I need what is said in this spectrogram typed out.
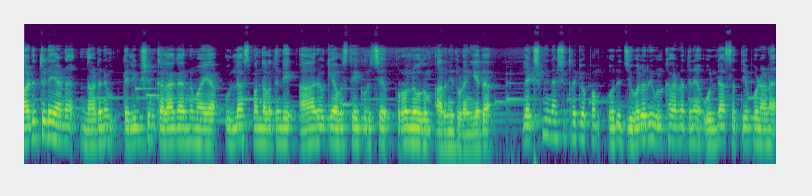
അടുത്തിടെയാണ് നടനും ടെലിവിഷൻ കലാകാരനുമായ ഉല്ലാസ് പന്തളത്തിന്റെ ആരോഗ്യാവസ്ഥയെക്കുറിച്ച് പുറംലോകം അറിഞ്ഞു തുടങ്ങിയത്. ലക്ഷ്മി നക്ഷത്രയ്ക്കൊപ്പം ഒരു ജുവലറി ഉദ്ഘാടനത്തിന് ഉല്ലാസ് എത്തിയപ്പോഴാണ്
